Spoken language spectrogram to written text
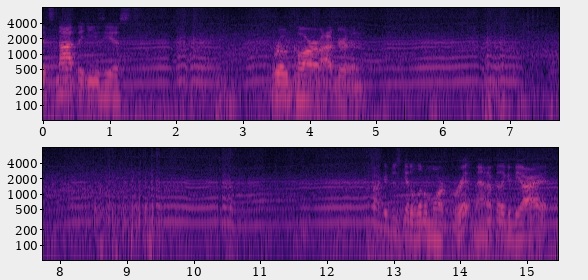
it's not the easiest road car I've driven. If I could just get a little more grip, man, I feel like it'd be alright.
